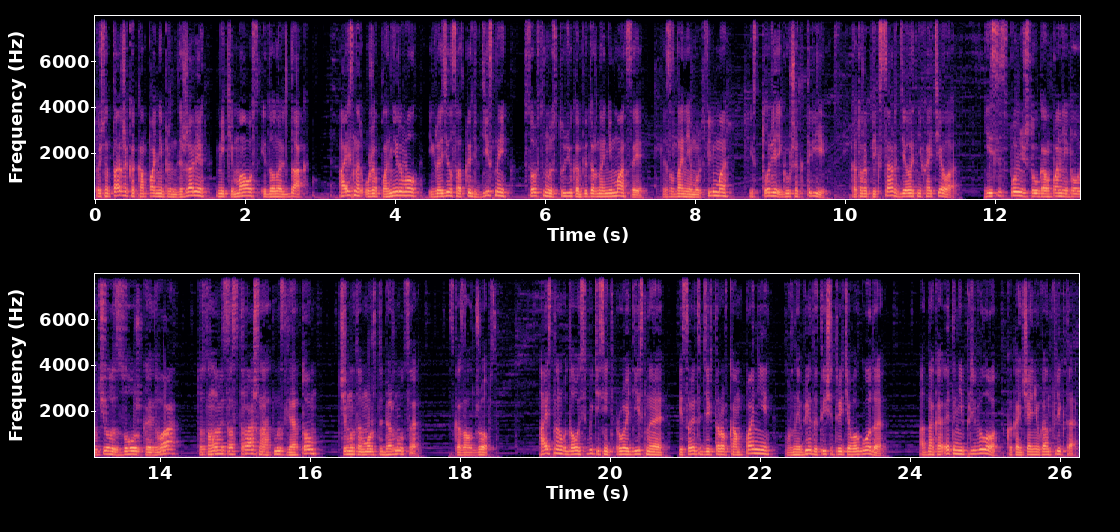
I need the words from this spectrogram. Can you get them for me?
точно так же, как компании принадлежали Микки Маус и Дональд Дак. Айснер уже планировал и грозился открыть в Disney собственную студию компьютерной анимации для создания мультфильма История игрушек 3, который Pixar делать не хотела. Если вспомнить, что у компании получилось с Золушкой 2, то становится страшно от мысли о том, чем это может обернуться, сказал Джобс. Айснеру удалось вытеснить Роя Диснея из совета директоров компании в ноябре 2003 года. Однако это не привело к окончанию конфликта.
